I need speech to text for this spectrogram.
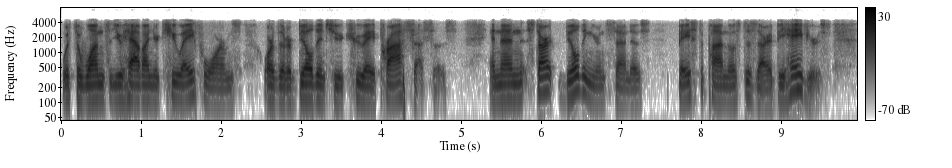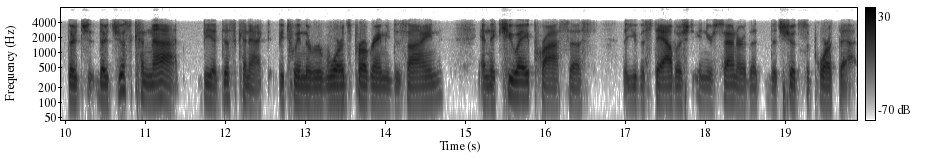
with the ones that you have on your QA forms or that are built into your QA processes. And then start building your incentives based upon those desired behaviors. There, there just cannot be a disconnect between the rewards program you design and the QA process that you've established in your center that, that should support that.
